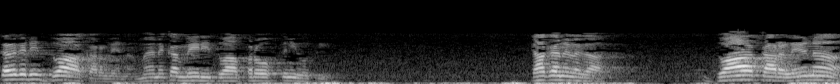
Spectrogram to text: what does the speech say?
کر کے جی دعا کر لینا۔ میں نے کہا میری دعا فروخت نہیں ہوتی۔ کیا کہنے لگا؟ دعا کر لینا۔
